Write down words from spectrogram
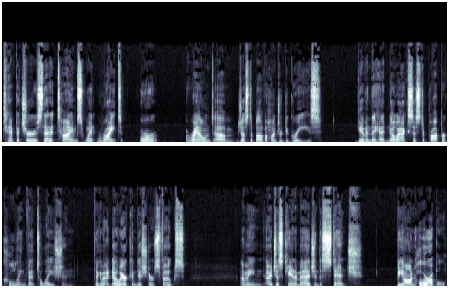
temperatures that at times went right or around um, just above 100 degrees, given they had no access to proper cooling ventilation. Think about it, no air conditioners, folks. I mean, I just can't imagine the stench beyond horrible.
